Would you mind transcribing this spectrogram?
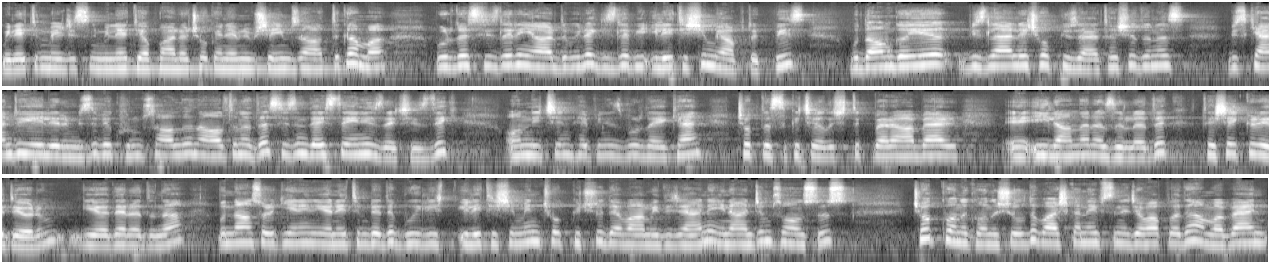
Milletin Meclisi'ni millet yaparla çok önemli bir şey imza attık ama burada sizlerin yardımıyla gizli bir iletişim yaptık biz. Bu damgayı bizlerle çok güzel taşıdınız. Biz kendi üyelerimizi ve kurumsallığın altına da sizin desteğinizle çizdik. Onun için hepiniz buradayken çok da sıkı çalıştık. Beraber e, ilanlar hazırladık. Teşekkür ediyorum Giyoder adına. Bundan sonraki yeni yönetimde de bu iletişimin çok güçlü devam edeceğine inancım sonsuz. Çok konu konuşuldu. Başkan hepsini cevapladı ama ben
